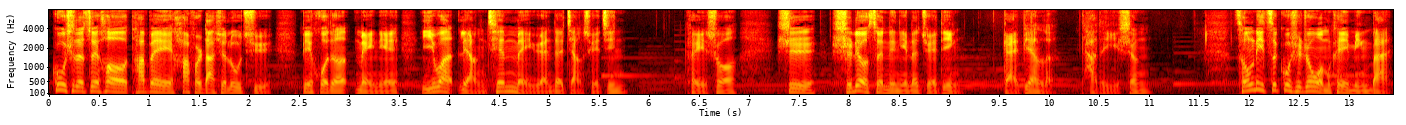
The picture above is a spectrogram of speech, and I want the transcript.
故事的最后，他被哈佛大学录取，并获得每年一万两千美元的奖学金。可以说，是十六岁那年的决定，改变了他的一生。从丽兹故事中，我们可以明白，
